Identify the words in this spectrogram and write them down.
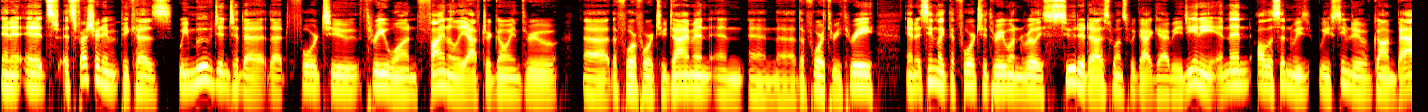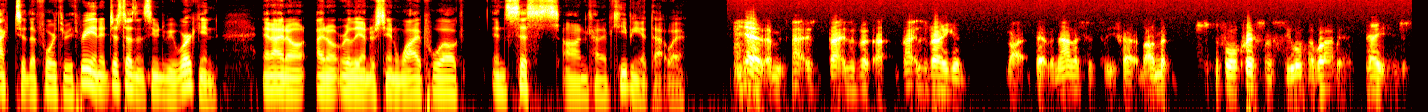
And, it, and it's it's frustrating because we moved into the that four two three one finally after going through uh, the four four two diamond and and uh, the four three three, and it seemed like the four two three one really suited us once we got Gabbiadini, and then all of a sudden we we seem to have gone back to the four three three, and it just doesn't seem to be working, and I don't I don't really understand why Puel insists on kind of keeping it that way. yeah. I mean, that is that is a, that is a very good like bit of analysis to be fair. I mean, just before Christmas, weren't we, creating just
